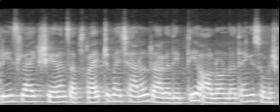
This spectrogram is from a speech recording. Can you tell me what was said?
please like share and subscribe to my channel Ragadeepthi allrounder thank you so much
